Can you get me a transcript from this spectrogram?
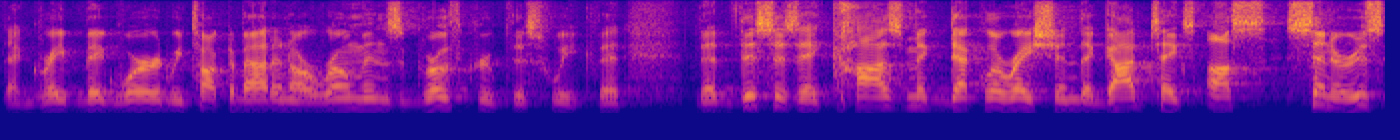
That great big word we talked about in our Romans growth group this week. That, that this is a cosmic declaration that God takes us sinners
